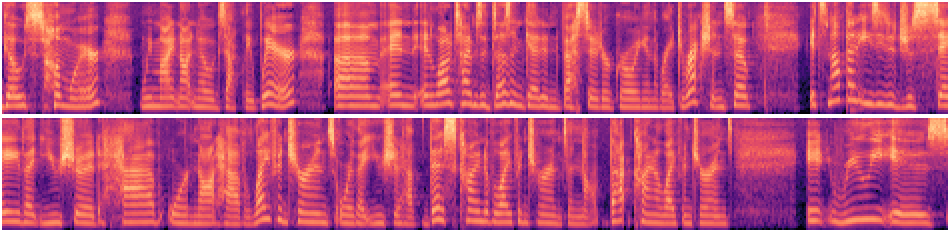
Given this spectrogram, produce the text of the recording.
goes somewhere. We might not know exactly where. Um, and, and a lot of times it doesn't get invested or growing in the right direction. So it's not that easy to just say that you should have or not have life insurance or that you should have this kind of life insurance and not that kind of life insurance. It really is,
